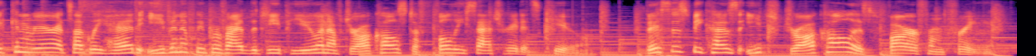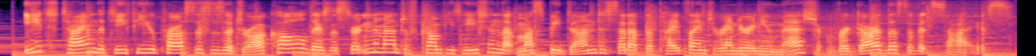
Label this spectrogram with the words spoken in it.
It can rear its ugly head even if we provide the GPU enough draw calls to fully saturate its queue. This is because each draw call is far from free. Each time the GPU processes a draw call, there's a certain amount of computation that must be done to set up the pipeline to render a new mesh, regardless of its size.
